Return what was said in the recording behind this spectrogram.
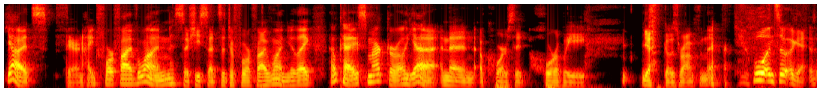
yeah, it's Fahrenheit 451." So she sets it to 451. You're like, "Okay, smart girl. Yeah." And then of course it horribly Yeah. goes wrong from there. Well, and so again,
